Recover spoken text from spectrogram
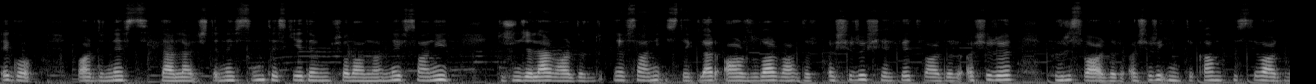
Ego vardır. Nefs derler işte nefsini teskiye edememiş olanlar. Nefsani düşünceler vardır. Nefsani istekler, arzular vardır. Aşırı şehvet vardır. Aşırı hırs vardır. Aşırı intikam hissi vardır.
